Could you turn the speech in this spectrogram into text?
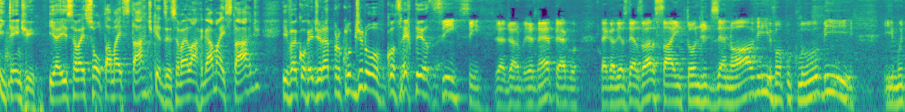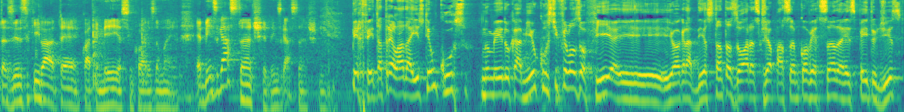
Entendi. E aí você vai soltar mais tarde, quer dizer, você vai largar mais tarde e vai correr direto para o clube de novo, com certeza. Sim, sim. Já, já né, pego, pego ali às 10 horas, saio em torno de 19 e vou para o clube e, e, muitas vezes fiquei lá até 4 e meia, 5 horas da manhã. É bem desgastante, é bem desgastante. Perfeito, atrelado a isso tem um curso no meio do caminho, curso de filosofia e eu agradeço tantas horas que já passamos conversando a respeito disso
